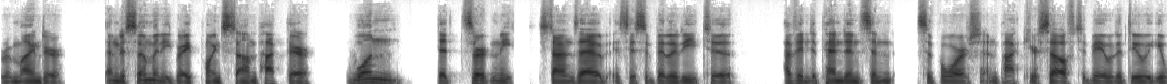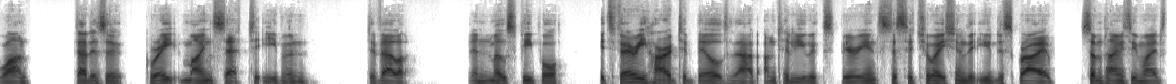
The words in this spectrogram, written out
reminder. And there's so many great points to unpack there. One that certainly stands out is this ability to have independence and support and back yourself to be able to do what you want. That is a great mindset to even develop. And most people, it's very hard to build that until you've experienced the situation that you describe. Sometimes you might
